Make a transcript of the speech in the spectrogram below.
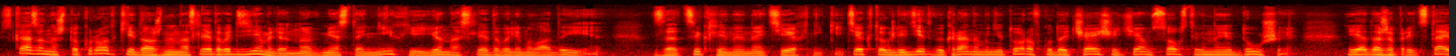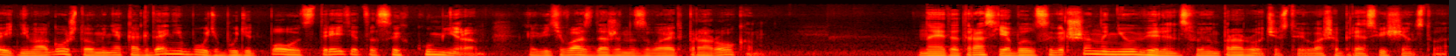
Сказано, что кроткие должны наследовать землю, но вместо них ее наследовали молодые, зацикленные на технике, те, кто глядит в экраны мониторов куда чаще, чем в собственные души. Я даже представить не могу, что у меня когда-нибудь будет повод встретиться с их кумиром, ведь вас даже называют пророком. На этот раз я был совершенно не уверен в своем пророчестве, ваше преосвященство.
